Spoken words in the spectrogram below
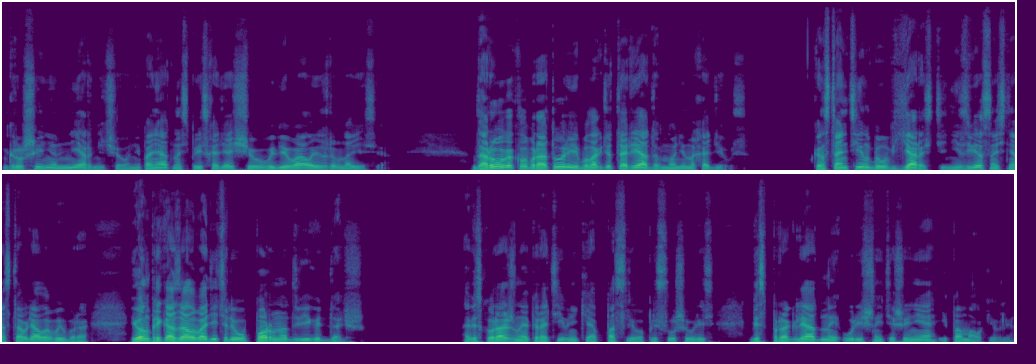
Грушинин нервничал, непонятность происходящего выбивала из равновесия. Дорога к лаборатории была где-то рядом, но не находилась. Константин был в ярости, неизвестность не оставляла выбора, и он приказал водителю упорно двигать дальше. Обескураженные оперативники опасливо прислушивались к беспроглядной уличной тишине и помалкивали.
